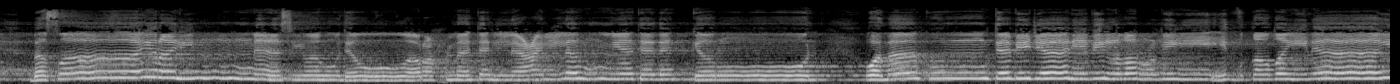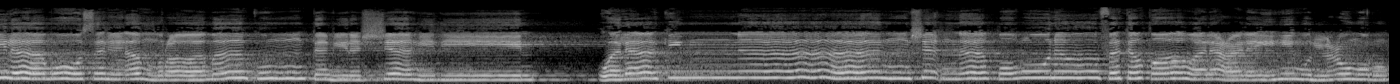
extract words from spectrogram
بصائر للناس وهدى ورحمة لعلهم يتذكرون. وما كنت بجانب الغرب إذ قضينا إلى موسى الأمر وما كنت من الشاهدين. ولكننا أنشأنا قرونا فتطاول عليهم العمر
